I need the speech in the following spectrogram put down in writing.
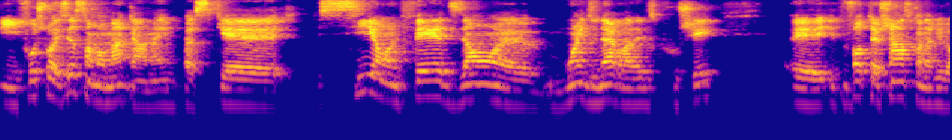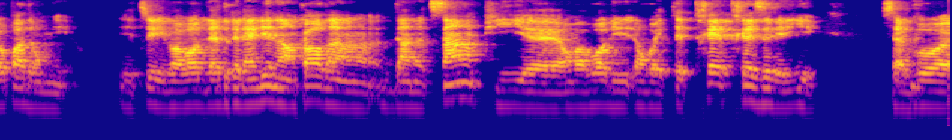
il faut choisir son moment quand même, parce que si on le fait, disons, euh, moins d'une heure avant d'aller se coucher, euh, il y a une forte chance qu'on n'arrivera pas à dormir. Et, il va y avoir de l'adrénaline encore dans, dans notre sang, puis euh, on va avoir on va être très, très éveillé. Ça va,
